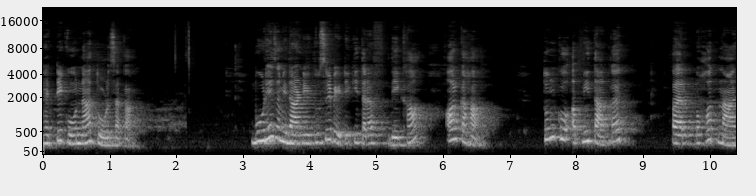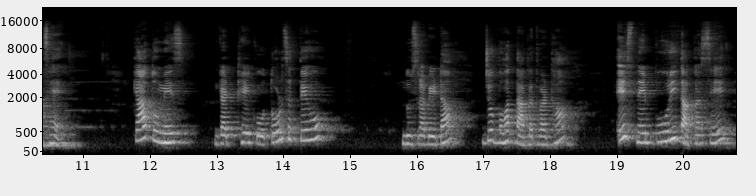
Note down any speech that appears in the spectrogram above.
घट्टे को ना तोड़ सका। बूढ़े जमींदार ने दूसरे बेटे की तरफ़ देखा और कहा, तुमको अपनी ताकत पर बहुत नाज है। क्या तुम इस गट्ठे को तोड़ सकते हो? दूसरा बेटा, जो बहुत ताकतवर था, इसने पूरी ताकत से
